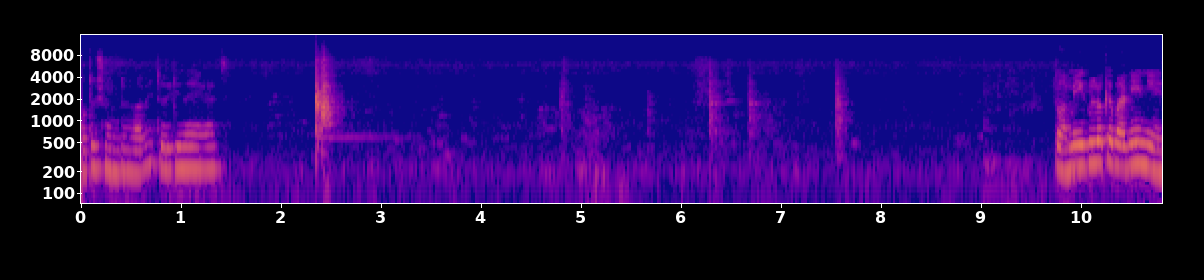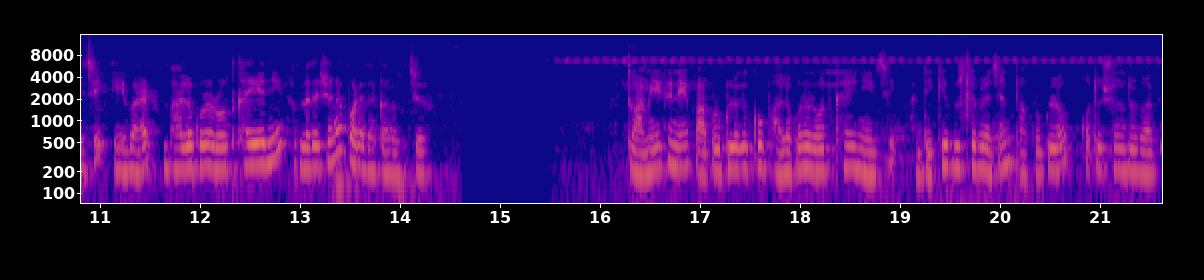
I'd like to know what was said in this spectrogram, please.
কত সুন্দরভাবে তৈরি হয়ে গেছে? তো আমি এগুলোকে বানিয়ে নিয়েছি, এবার ভালো করে রোদ খাইয়ে নিয়ে আপনাদের সঙ্গে পরে দেখা হচ্ছে। তো আমি এখানে পাঁপড়গুলোকে খুব ভালো করে রোদ খাইয়ে নিয়েছি। আর দেখে বুঝতে পেরেছেন পাঁপড়গুলো কত সুন্দরভাবে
